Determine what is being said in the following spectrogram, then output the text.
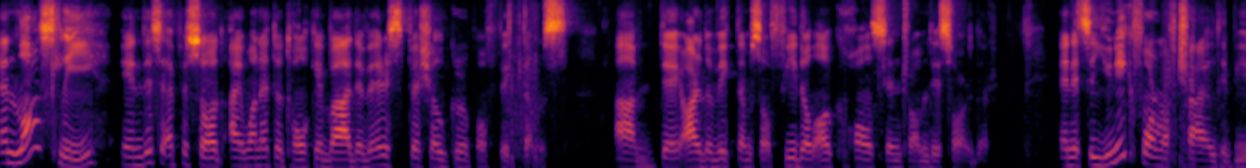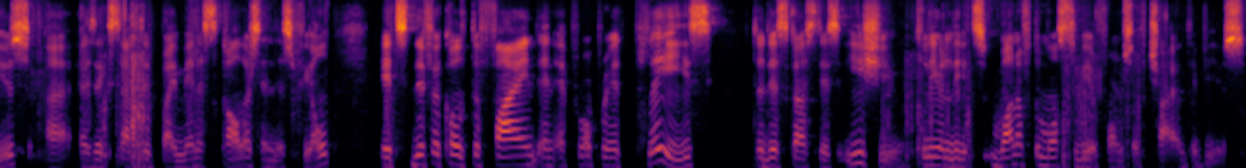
And lastly, in this episode, I wanted to talk about a very special group of victims. Um, they are the victims of fetal alcohol syndrome disorder and it's a unique form of child abuse uh, as accepted by many scholars in this field. It's difficult to find an appropriate place to discuss this issue. Clearly, it's one of the most severe forms of child abuse.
